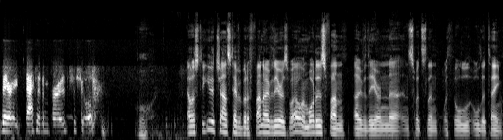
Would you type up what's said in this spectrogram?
very battered and bruised for sure. Ooh. Alice, do you get a chance to have a bit of fun over there as well? And what is fun over there in uh, in Switzerland with all all the team?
